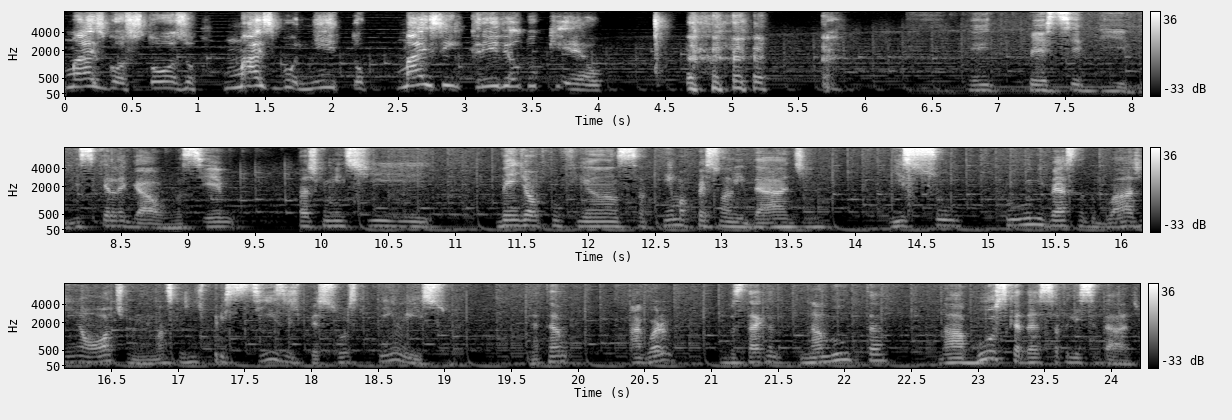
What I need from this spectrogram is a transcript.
mais gostoso, mais bonito, mais incrível do que eu. eu percebi, isso que é legal. Você praticamente vende autoconfiança, tem uma personalidade. Isso pro universo da dublagem é ótimo, mas que a gente precisa de pessoas que tenham isso. Então, agora você está na luta, na busca dessa felicidade.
